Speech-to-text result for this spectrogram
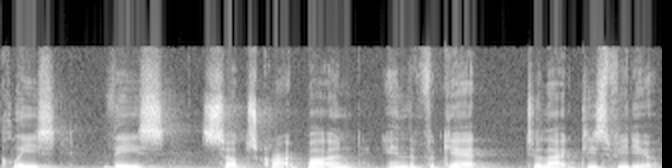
Please this subscribe button and don't forget to like this video.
